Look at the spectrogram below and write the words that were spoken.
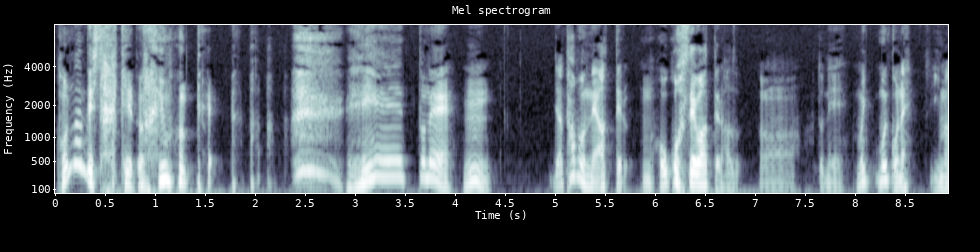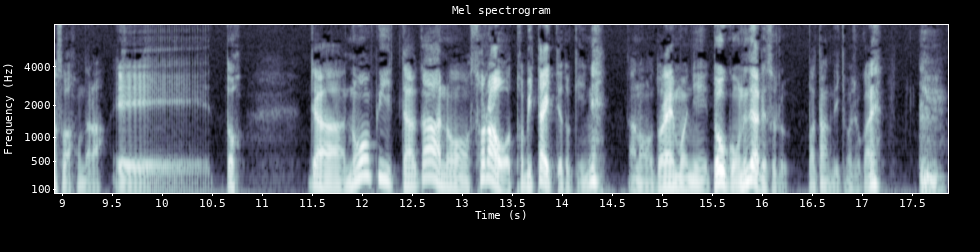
こんなんでしたっけ？ドラえもんって。えーっとね、うん。いや、多分ね、合ってる。うん、方向性は合ってるはず。うん。とね、もうもう一個ね、言いますわ、ほんなら。えーっと、じゃあ、のび太が、あの、空を飛びたいって時にね、あの、ドラえもんに道具をおねだりするパターンでいきましょうかね。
